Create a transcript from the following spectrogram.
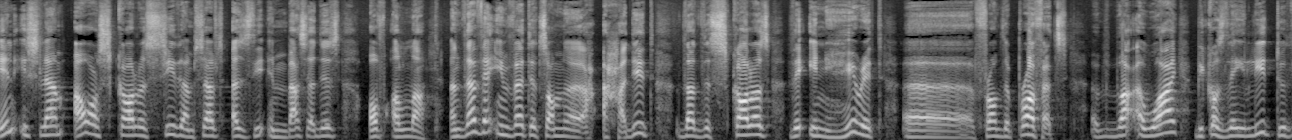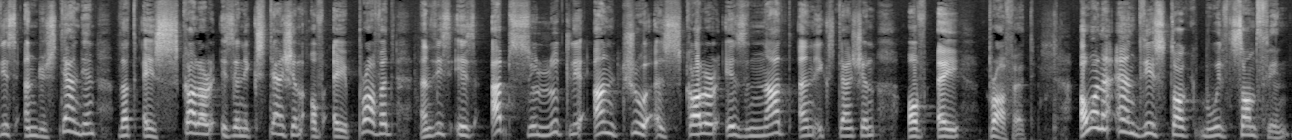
in Islam, our scholars see themselves as the ambassadors of Allah, and then they invented some uh, hadith that the scholars they inherit uh, from the prophets. But why? Because they lead to this understanding that a scholar is an extension of a prophet, and this is absolutely untrue. A scholar is not an extension of a prophet. I want to end this talk with something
